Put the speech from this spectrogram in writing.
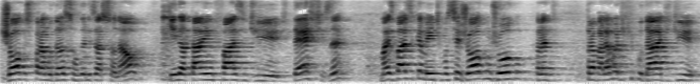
jogos para mudança organizacional, que ainda está em fase de, de, testes, né? Mas basicamente você joga um jogo para trabalhar uma dificuldade de,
